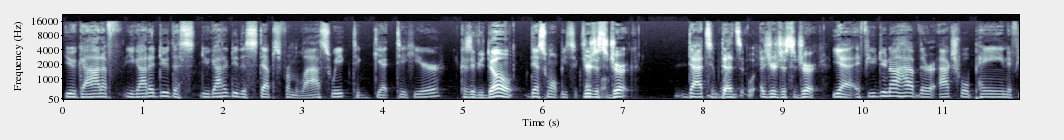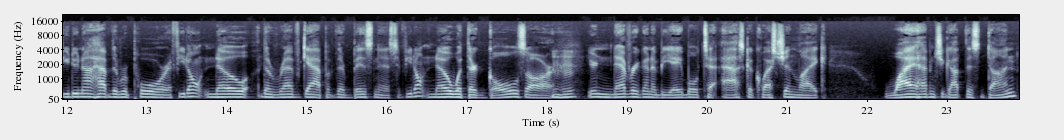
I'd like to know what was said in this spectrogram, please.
you gotta you gotta do this you gotta do the steps from last week to get to here. Because if you don't, This won't be successful. you're just a jerk. That's That's you're just a jerk. yeah. If you do not have their actual pain, if you do not have the rapport, if you don't know the rev gap of their business, if you don't know what their goals are, Mhm. you're never gonna be able to ask a question like, "Why haven't you got this done?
